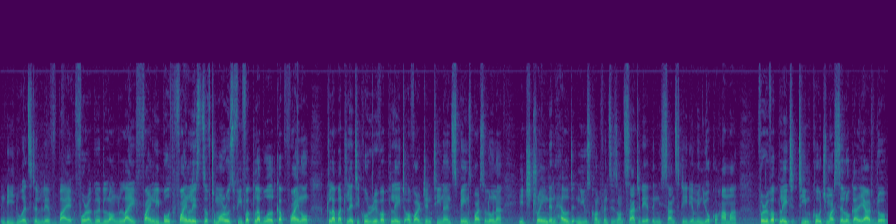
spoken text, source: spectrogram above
Indeed, words to live by for a good long life. Finally, both finalists of tomorrow's FIFA Club World Cup final, Club Atletico River Plate of Argentina and Spain's Barcelona, each trained and held news conferences on Saturday at the Nissan Stadium in Yokohama. For River Plate team coach Marcelo Gallardo,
